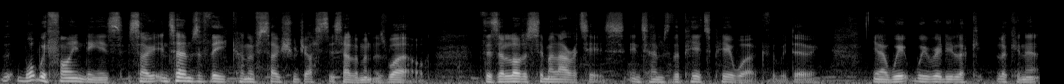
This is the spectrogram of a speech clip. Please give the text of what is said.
the, what we're finding is so in terms of the kind of social justice element as well. There's a lot of similarities in terms of the peer-to-peer work that we're doing you know, we, we're really look, looking at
